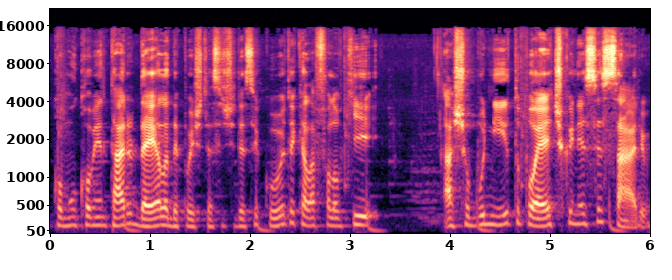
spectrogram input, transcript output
como um comentário dela depois de ter assistido esse curta, que ela falou que achou bonito, poético e necessário,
